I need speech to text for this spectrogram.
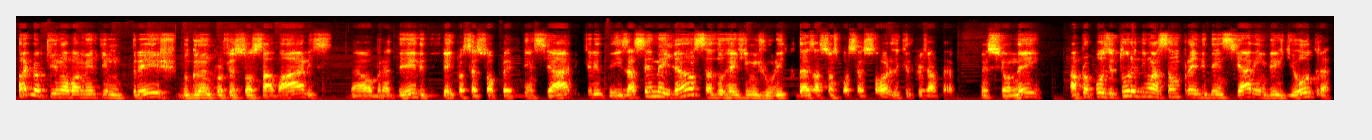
Trago aqui novamente um trecho do grande professor Savares, da obra dele, de Direito Processual Previdenciário, que ele diz: a semelhança do regime jurídico das ações possessórias, aquilo que eu já mencionei, a propositura de uma ação previdenciária em vez de outra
